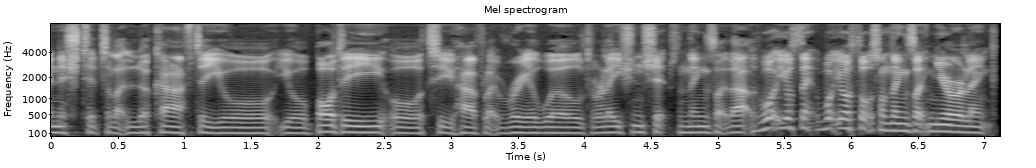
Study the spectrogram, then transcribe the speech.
initiative to like look after your your body or to have like real world relationships and things like that. What are your th- what are your thoughts on things like Neuralink?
